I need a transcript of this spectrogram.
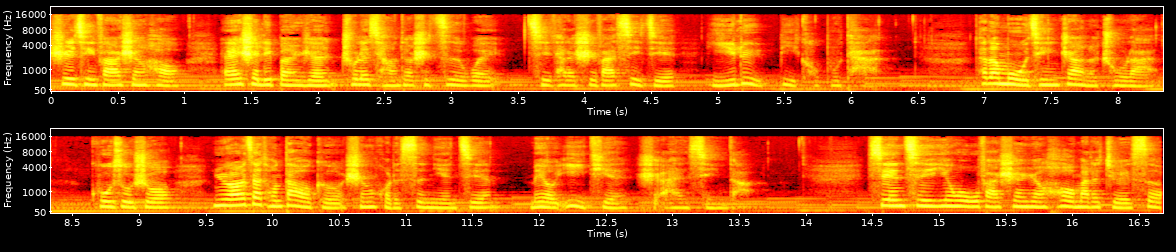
事情发生后，艾什莉本人除了强调是自卫，其他的事发细节一律闭口不谈。他的母亲站了出来，哭诉说，女儿在同道格生活的四年间，没有一天是安心的。先妻因为无法胜任后妈的角色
